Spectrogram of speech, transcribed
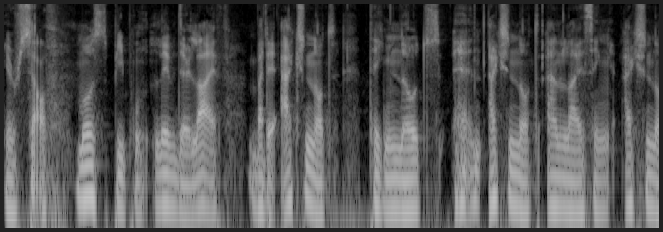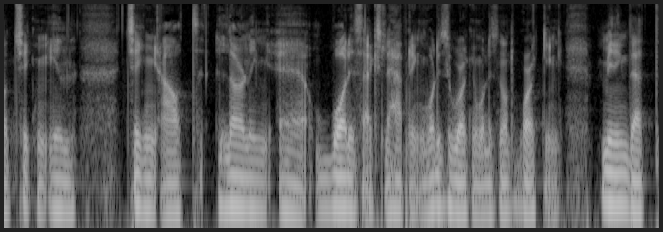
yourself. Most people live their life but they're actually not taking notes and actually not analyzing actually not checking in checking out learning uh, what is actually happening what is working what is not working. Meaning that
